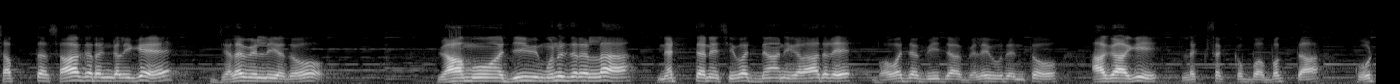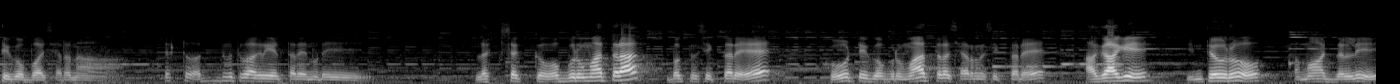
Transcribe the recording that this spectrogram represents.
ಸಪ್ತ ಸಾಗರಗಳಿಗೆ ಜಲವೆಲ್ಲಿಯದೋ? ವ್ಯಾಮೋಹ ಜೀವಿ ಮನುಜರೆಲ್ಲ ನೆಟ್ಟನೆ ಶಿವಜ್ಞಾನಿಗಳಾದರೆ ಭವಜ ಬೀಜ ಬೆಳೆಯುವುದೆಂತೋ? ಹಾಗಾಗಿ ಲಕ್ಷಕ್ಕೊಬ್ಬ ಭಕ್ತ, ಕೋಟಿಗೊಬ್ಬ ಶರಣ. ಎಷ್ಟು ಅದ್ಭುತವಾಗಿ ಹೇಳ್ತಾರೆ ನೋಡಿ. ಲಕ್ಷಕ್ಕೆ ಒಬ್ಬರು ಮಾತ್ರ ಭಕ್ತರು ಸಿಗ್ತಾರೆ ಕೋಟಿಗೊಬ್ಬರು ಮಾತ್ರ ಶರಣ ಸಿಗ್ತಾರೆ. ಹಾಗಾಗಿ ಇಂಥವರು ಸಮಾಜದಲ್ಲಿ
